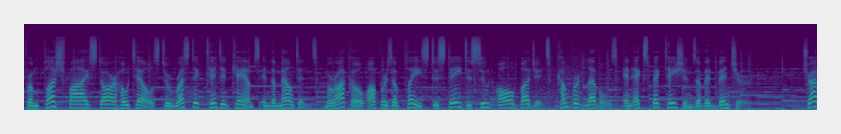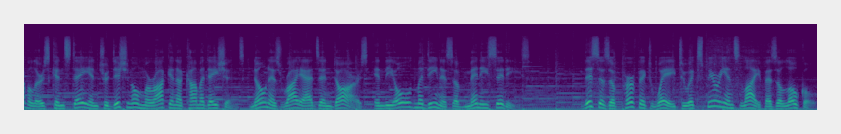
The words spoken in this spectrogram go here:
From plush five-star hotels to rustic tented camps in the mountains, Morocco offers a place to stay to suit all budgets, comfort levels, and expectations of adventure. Travelers can stay in traditional Moroccan accommodations, known as riads and dars, in the old Medinas of many cities. This is a perfect way to experience life as a local,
